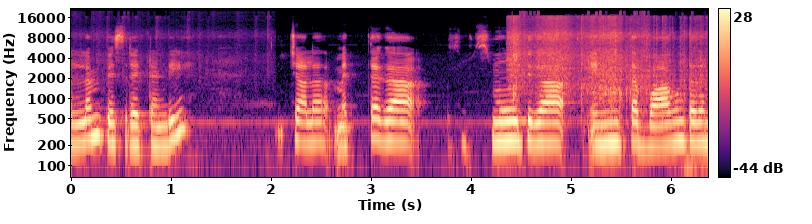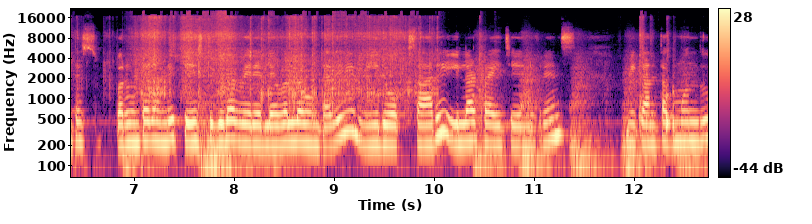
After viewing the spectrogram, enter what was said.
అల్లం పెసరెట్టు అండి చాలా మెత్తగా స్మూత్గా ఎంత బాగుంటుందంటే సూపర్ ఉంటుందండి. టేస్ట్ కూడా వేరే లెవెల్లో ఉంటుంది. మీరు ఒకసారి ఇలా ట్రై చేయండి ఫ్రెండ్స్. మీకు అంతకుముందు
